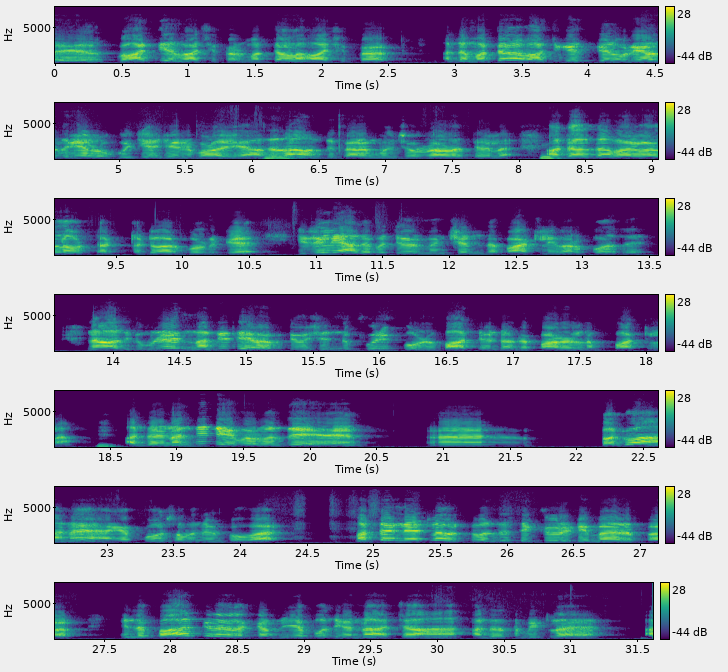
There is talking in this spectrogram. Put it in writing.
வாத்தியம் வாசிப்பார் மத்தாளம் வாசிப்பார். அந்த மத்தாளம் வாசிக்கிறதுக்குன்னு ஒரு இடத்துக்கு கையில ஒரு குச்சி வச்சுருப்பாள் இல்லையா அதுதான் வந்து பெரம்புன்னு சொல்றாளோ தெரியல. அதால தான் வரவாள்லாம் ஒரு தட்டு தட்டுவார் போல் இருக்கு இதுலயும் அதை பத்தி ஒரு மென்ஷன் இந்த பாட்டுலயும் வரப்போகுது. நான் அதுக்கு முன்னாடி நந்தி தேவர் பத்தி ஒரு சின்ன குறிப்பு ஒண்ணு பார்த்துட்டு அந்த பாடல் நம்ம பார்க்கலாம். அந்த நந்தி தேவர் வந்து பகவானை எப்பவும் சுமந்துன்னு போவார். மற்ற நேரத்துல அவருக்கு வந்து செக்யூரிட்டி மேல இருப்பார். இந்த பார்க்கறதுல கம்மிய போது என்ன ஆச்சா அந்த சமயத்துல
